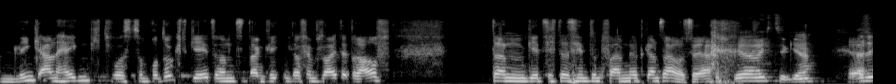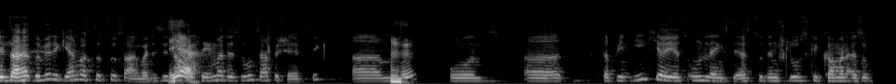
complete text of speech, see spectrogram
einen Link anhängt, wo es zum Produkt geht und dann klicken da fünf Leute drauf, dann geht sich das hinten und vorne nicht ganz aus. Ja, ja richtig, ja. ja. Also da, da würde ich gern was dazu sagen, weil das ist ja. auch ein Thema, das uns auch beschäftigt. Ähm, mhm. Und äh, da bin ich ja jetzt unlängst erst zu dem Schluss gekommen, also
